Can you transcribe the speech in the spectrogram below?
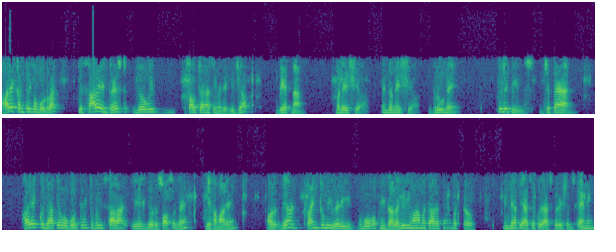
हर एक कंट्री को बोल रहा है कि सारे इंटरेस्ट जो भी साउथ चाइना सी में देख लीजिए आप Vietnam Malaysia Indonesia Brunei Philippines Japan हर एक को जाके वो बोलते हैं कि भाई सारा ये जो रिसोर्सेज हैं, ये हमारे हैं। और they are trying to be very वो अपनी दादागिरी वहाँ मचा रखे हैं बट इंडिया uh, के ऐसे कोई एस्पिरेशन है नहीं।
